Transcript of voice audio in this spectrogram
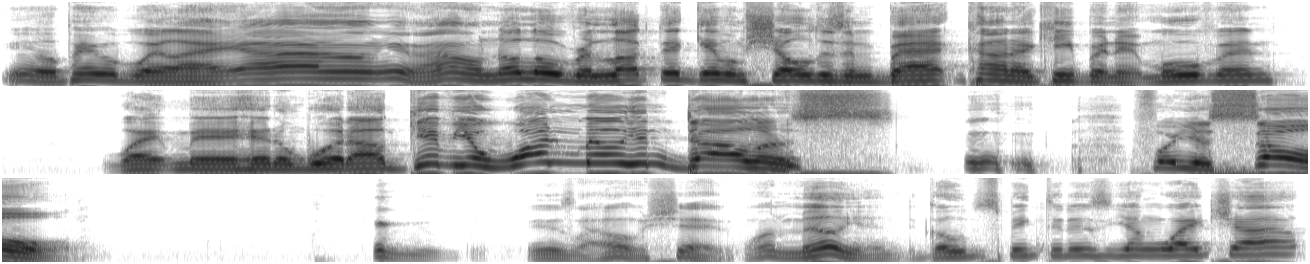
You know, Paperboy like, I don't, you know, I don't know, a little reluctant, give him shoulders and back, kind of keeping it moving. White man hit him with, I'll give you one million dollars for your soul. he was like, oh shit, one million to go speak to this young white child?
